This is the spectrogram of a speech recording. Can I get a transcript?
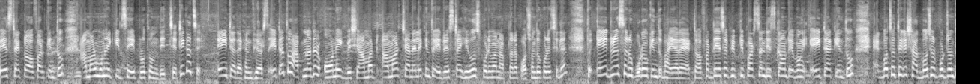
বেস্ট একটা অফার কিন্তু আমার মনে হয় কিডস এই প্রথম দিচ্ছে, ঠিক আছে? এইটা দেখেন ভিউয়ার্স এটা তো আপনাদের অনেক বেশি। আমার আমার চ্যানেলে কিন্তু এই ড্রেসটা হিউজ পরিমাণ আপনারা পছন্দ করেছিলেন। তো এই ড্রেসের উপরেও কিন্তু ভাইয়ারা একটা অফার দিয়েছে ফিফটি পার্সেন্ট ডিসকাউন্ট এবং এইটা কিন্তু এক বছর থেকে সাত বছর পর্যন্ত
